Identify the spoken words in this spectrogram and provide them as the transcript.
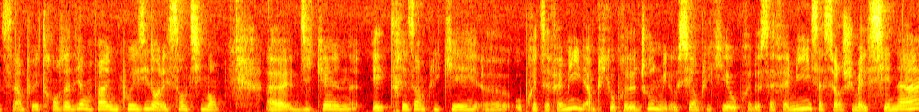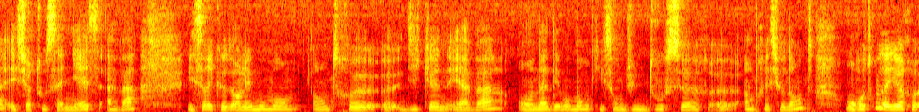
C'est un peu étrange à dire, enfin une poésie dans les sentiments. Euh, Deacon est très impliqué euh, auprès de sa famille, il est impliqué auprès de June, mais il est aussi impliqué auprès de sa famille, sa sœur jumelle Sienna et surtout sa nièce Ava. Et c'est vrai que dans les moments entre euh, et Ava, on a des moments qui sont d'une douceur euh, impressionnante. On retrouve d'ailleurs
